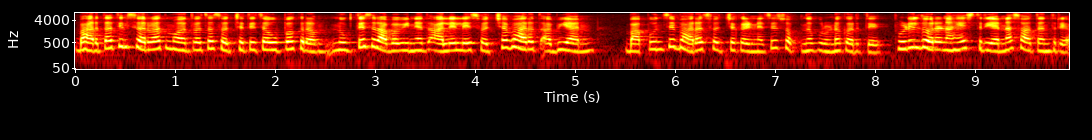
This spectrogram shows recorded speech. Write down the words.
भारतातील सर्वात महत्त्वाचा स्वच्छतेचा उपक्रम नुकतेच राबविण्यात आलेले स्वच्छ भारत अभियान बापूंचे भारत स्वच्छ करण्याचे स्वप्न पूर्ण करते. पुढील धोरण आहे स्त्रियांना स्वातंत्र्य.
